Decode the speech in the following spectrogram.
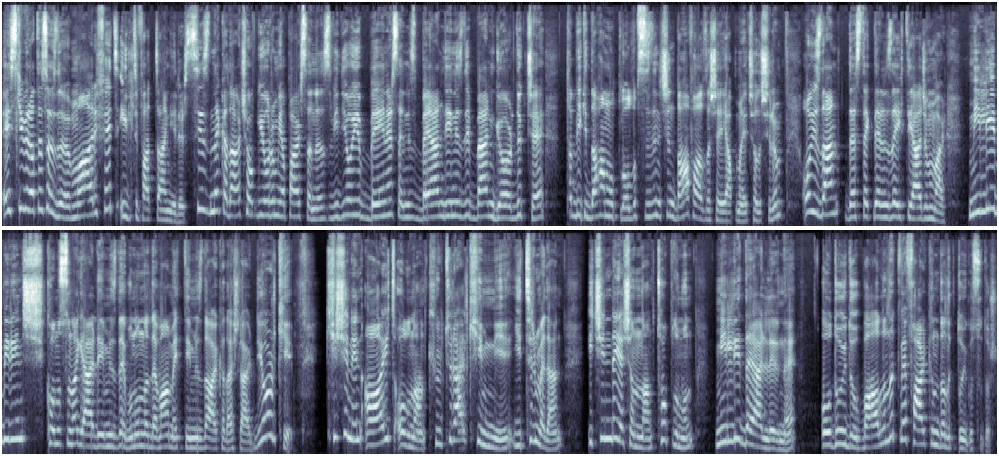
Eski bir atasözü marifet iltifattan gelir. Siz ne kadar çok yorum yaparsanız, videoyu beğenirseniz, beğendiğinizi ben gördükçe tabii ki daha mutlu olup sizin için daha fazla şey yapmaya çalışırım. O yüzden desteklerinize ihtiyacım var. Milli bilinç konusuna geldiğimizde, bununla devam ettiğimizde arkadaşlar diyor ki kişinin ait olunan kültürel kimliği yitirmeden içinde yaşanılan toplumun milli değerlerine o duyduğu bağlılık ve farkındalık duygusudur.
